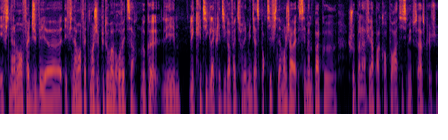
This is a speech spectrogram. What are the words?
Et finalement, en fait, je vais. euh, et finalement, en fait, moi, j'ai plutôt m'abreuver de ça. Donc euh, les, les critiques, la critique en fait sur les médias sportifs, finalement, c'est même pas que je veux pas la faire par corporatisme et tout ça, parce que je.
